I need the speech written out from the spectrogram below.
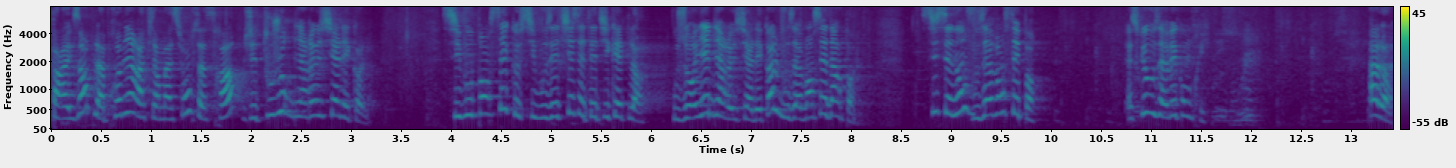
Par exemple, la première affirmation, ça sera J'ai toujours bien réussi à l'école. Si vous pensez que si vous étiez cette étiquette-là, vous auriez bien réussi à l'école, vous avancez d'un pas. Si c'est non, vous avancez pas. Est-ce que vous avez compris? Alors,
